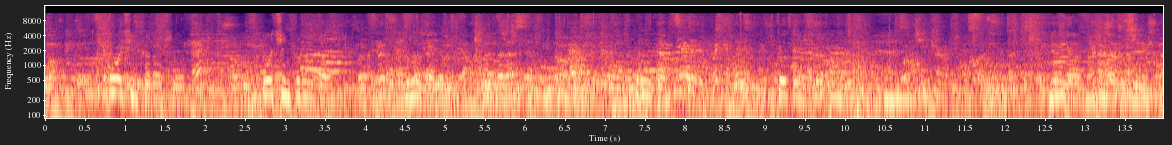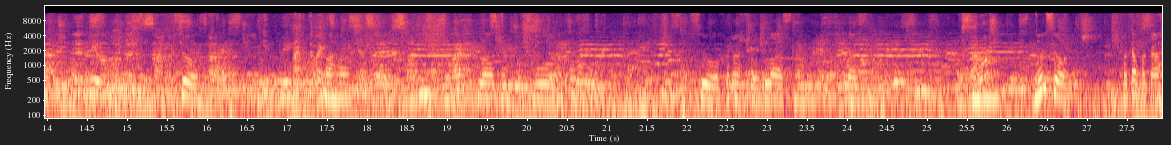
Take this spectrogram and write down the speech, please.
Очень хорошо. Очень круто. Круто. Круто. Кто-то еще там был. Ну ладно, молодцы. Все. Ага. Ладно. Вот. Все, хорошо, классно, классно. Ну все, пока-пока.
